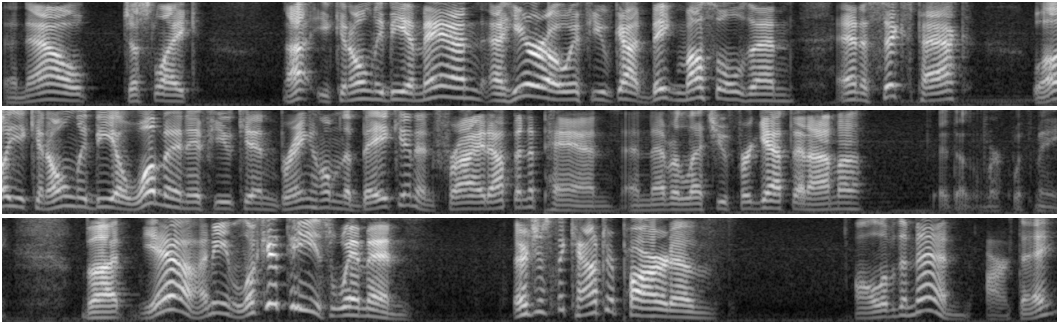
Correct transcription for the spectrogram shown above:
And now, just like uh, you can only be a man, a hero, if you've got big muscles and and a six pack, well, you can only be a woman if you can bring home the bacon and fry it up in a pan and never let you forget that I'm a. It doesn't work with me. But yeah, I mean, look at these women. They're just the counterpart of all of the men, aren't they?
